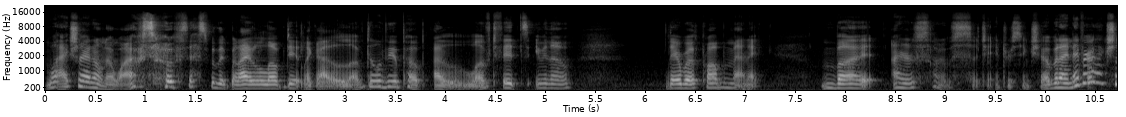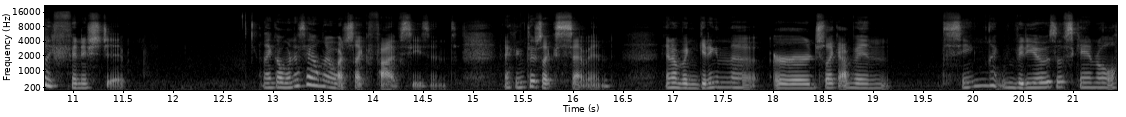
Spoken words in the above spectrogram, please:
well actually I don't know why I was so obsessed with it, but I loved it. Like I loved Olivia Pope. I loved Fitz, even though they're both problematic. But I just thought it was such an interesting show. But I never actually finished it. Like I want to say I only watched like five seasons. I think there's like seven. And I've been getting the urge, like I've been seeing like videos of Scandal on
